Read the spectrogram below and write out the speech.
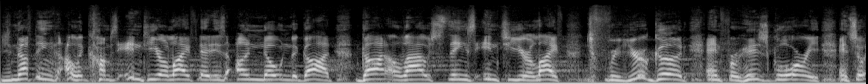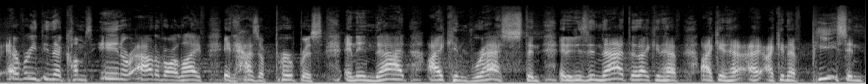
Nothing uh, comes into your life that is unknown to God. God allows things into your life for your good and for His glory. And so everything that comes in or out of our life, it has a purpose. And in that, I can rest. And, and it is in that that I can have I can ha- I can have peace, and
